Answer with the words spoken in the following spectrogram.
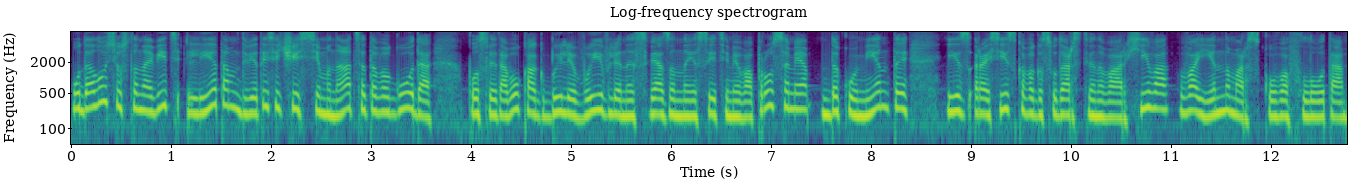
удалось установить летом 2017 года, после того, как были выявлены связанные с этими вопросами документы из Российского государственного архива военно-морского флота.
